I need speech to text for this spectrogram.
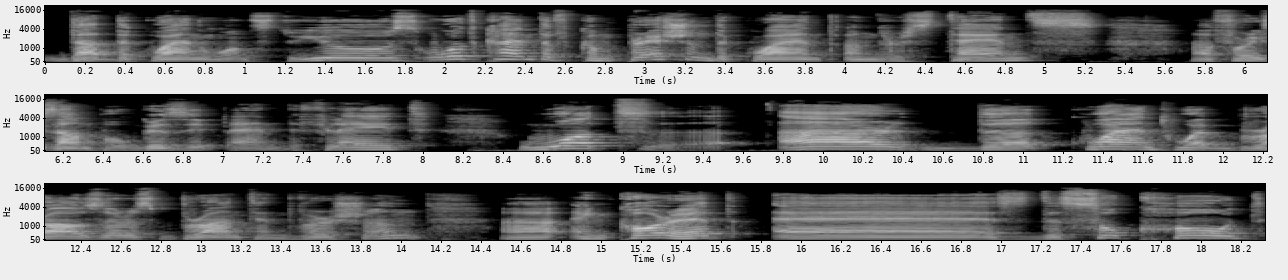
that the client wants to use, what kind of compression the client understands, uh, for example, gzip and deflate, what are the client web browser's brand and version, uh, encoded as the so-called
